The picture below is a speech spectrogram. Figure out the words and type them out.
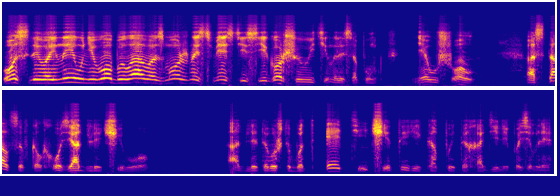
После войны у него была возможность вместе с Егоршей уйти на лесопункт. Не ушел, остался в колхозе. А для чего? А для того, чтобы вот эти четыре копыта ходили по земле.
